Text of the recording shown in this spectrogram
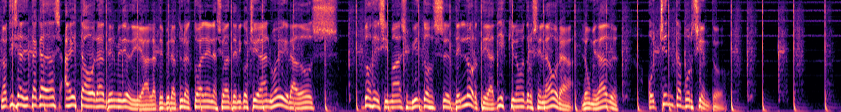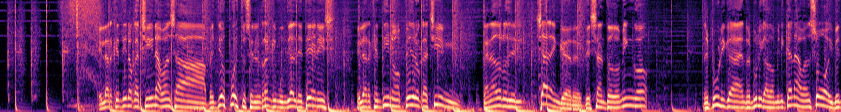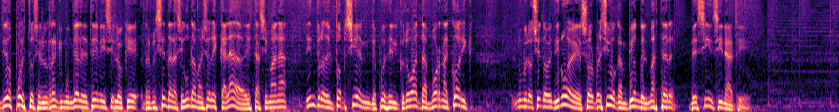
Noticias destacadas a esta hora del mediodía. La temperatura actual en la ciudad de Necochea, 9 grados, dos décimas, vientos del norte a 10 kilómetros en la hora. La humedad, 80%. El argentino Cachín avanza 22 puestos en el ranking mundial de tenis. El argentino Pedro Cachín, ganador del Challenger de Santo Domingo, República, en República Dominicana avanzó hoy 22 puestos en el ranking mundial de tenis, lo que representa la segunda mayor escalada de esta semana dentro del top 100 después del croata Borna Koric, número 129, sorpresivo campeón del máster de Cincinnati.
